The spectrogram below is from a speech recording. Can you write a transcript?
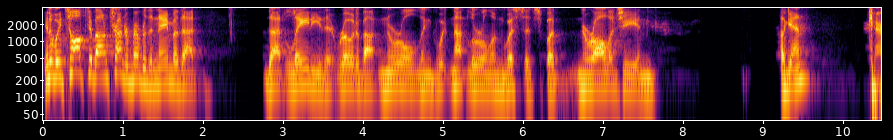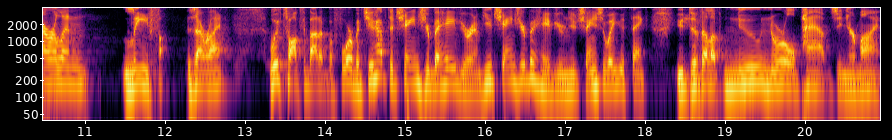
You know, we talked about, I'm trying to remember the name of that, that lady that wrote about neural lingu- not neural linguistics, but neurology and again, Caroline Leaf. Is that right? We've talked about it before, but you have to change your behavior. And if you change your behavior and you change the way you think, you develop new neural paths in your mind.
